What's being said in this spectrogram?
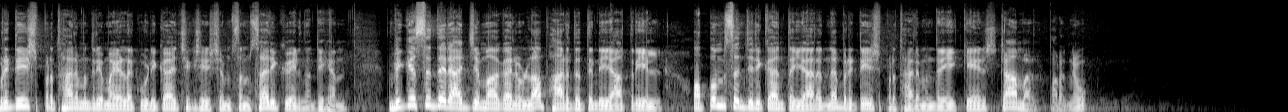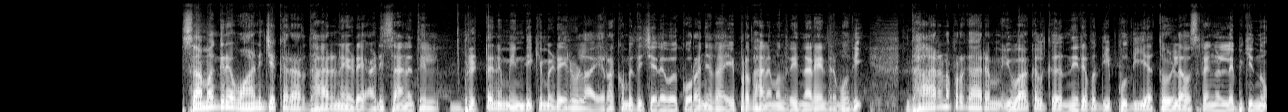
ബ്രിട്ടീഷ് പ്രധാനമന്ത്രിയുമായുള്ള കൂടിക്കാഴ്ചയ്ക്ക് ശേഷം സംസാരിക്കുകയായിരുന്നു അദ്ദേഹം. വികസിത രാജ്യമാകാനുള്ള ഭാരതത്തിന്റെ യാത്രയിൽ ഒപ്പം സഞ്ചരിക്കാൻ തയ്യാറെന്ന് ബ്രിട്ടീഷ് പ്രധാനമന്ത്രി കെ. സ്റ്റാമർ പറഞ്ഞു. സമഗ്ര വാണിജ്യ കരാർ ധാരണയുടെ അടിസ്ഥാനത്തിൽ ബ്രിട്ടനും ഇന്ത്യക്കുമിടയിലുള്ള ഇറക്കുമതി ചെലവ് കുറഞ്ഞതായി പ്രധാനമന്ത്രി നരേന്ദ്രമോദി. ധാരണപ്രകാരം യുവാക്കൾക്ക് നിരവധി പുതിയ തൊഴിലവസരങ്ങൾ ലഭിക്കുന്നു.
